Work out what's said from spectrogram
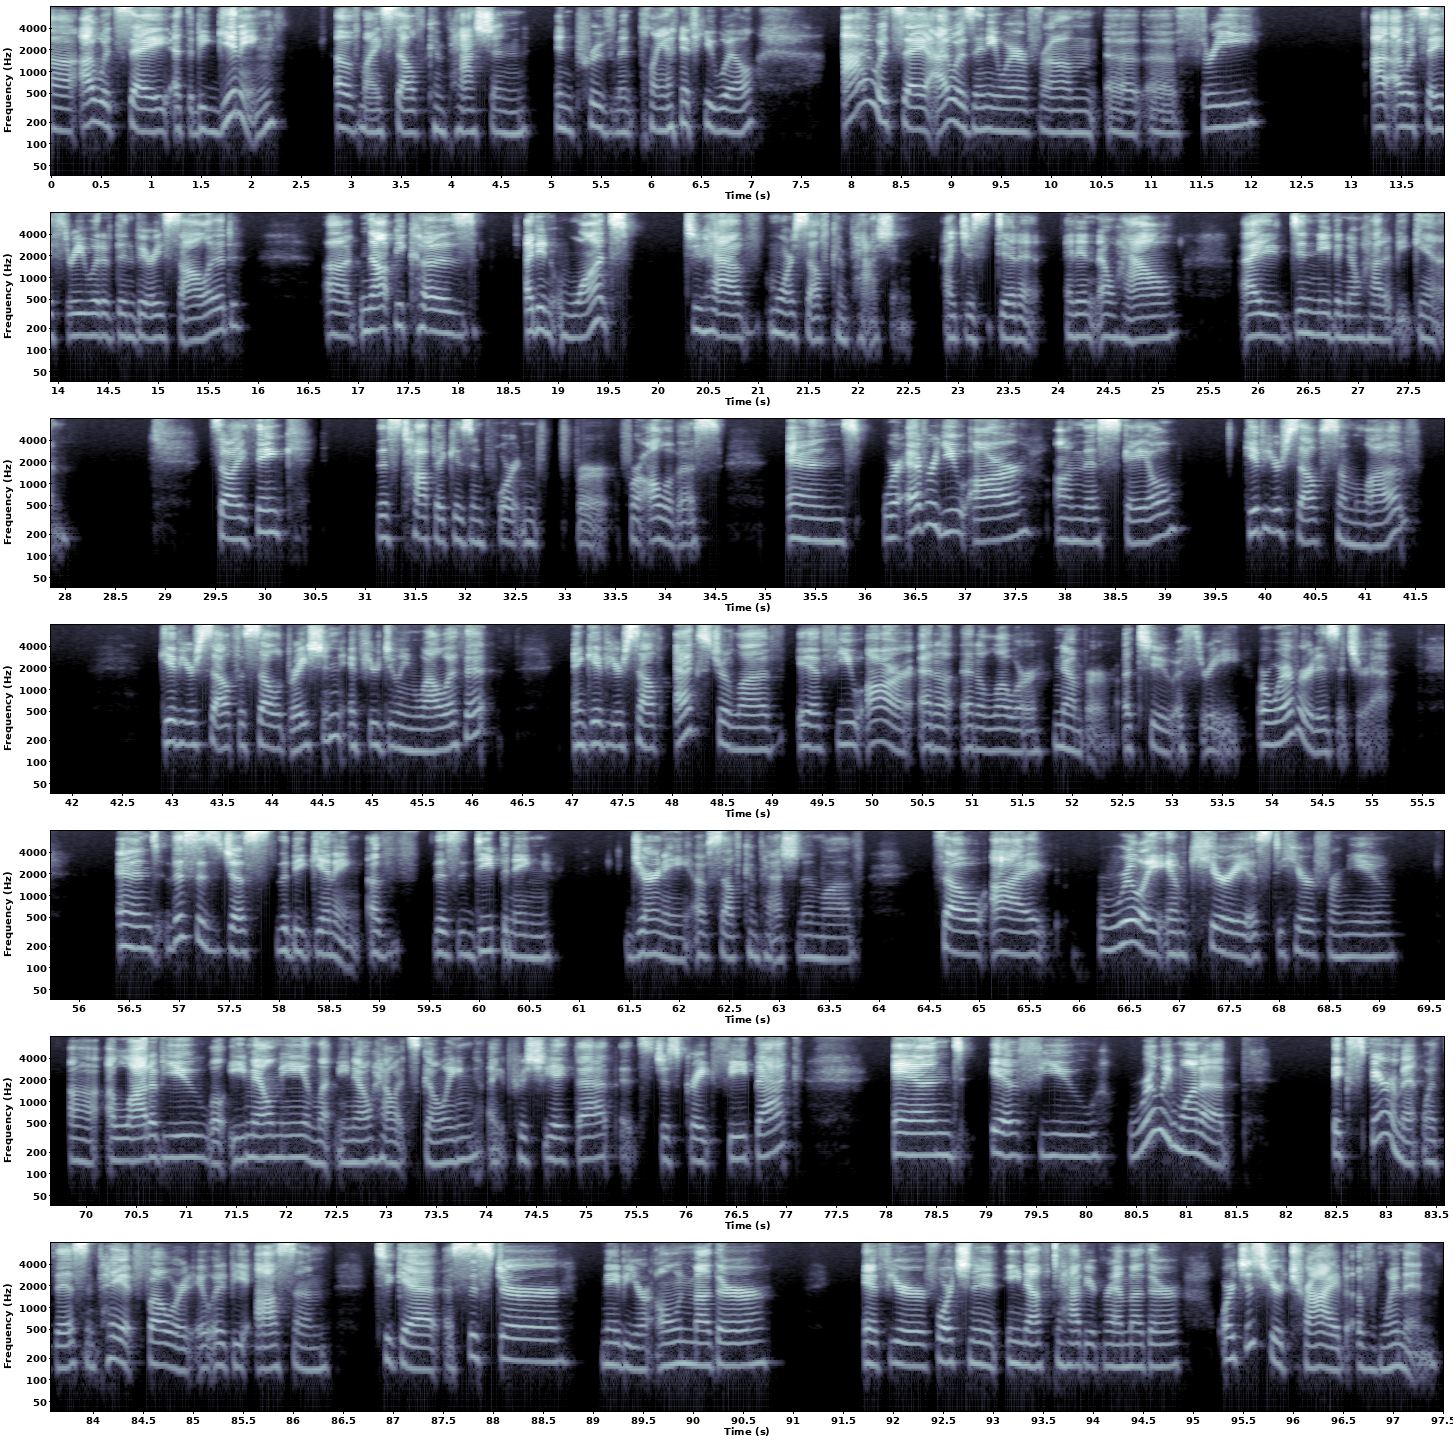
uh, I would say at the beginning of my self compassion improvement plan, if you will, I would say I was anywhere from uh, uh, three. I, I, would say three would have been very solid. Uh, not because I didn't want to have more self compassion. I just didn't. I didn't know how. I didn't even know how to begin. So I think this topic is important for for all of us. And wherever you are on this scale, give yourself some love. Give yourself a celebration if you're doing well with it and give yourself extra love if you are at a at a lower number, a 2, a 3, or wherever it is that you're at. And this is just the beginning of this deepening journey of self compassion and love. So I really am curious to hear from you Uh, a lot of you will email me and let me know how it's going. I appreciate that. It's just great feedback. And if you really want to experiment with this and pay it forward, it would be awesome to get a sister, maybe your own mother, if you're fortunate enough to have your grandmother, or just your tribe of women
